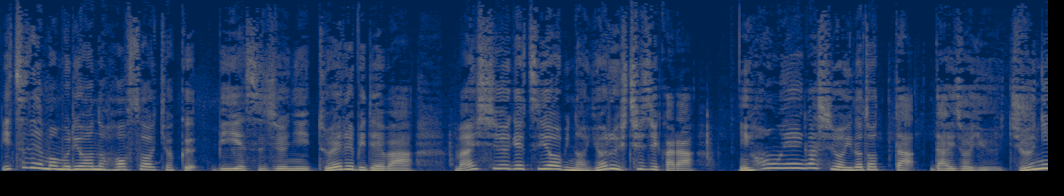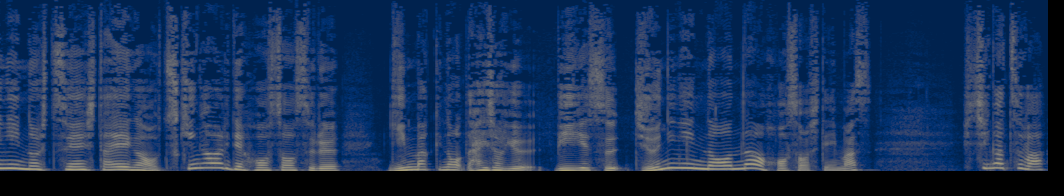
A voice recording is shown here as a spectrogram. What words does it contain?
いつでも無料の放送局 BS12-12 では毎週月曜日の夜7時から日本映画史を彩った大女優12人の出演した映画を月替わりで放送する銀幕の大女優 BS12 人の女を放送しています。7月は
